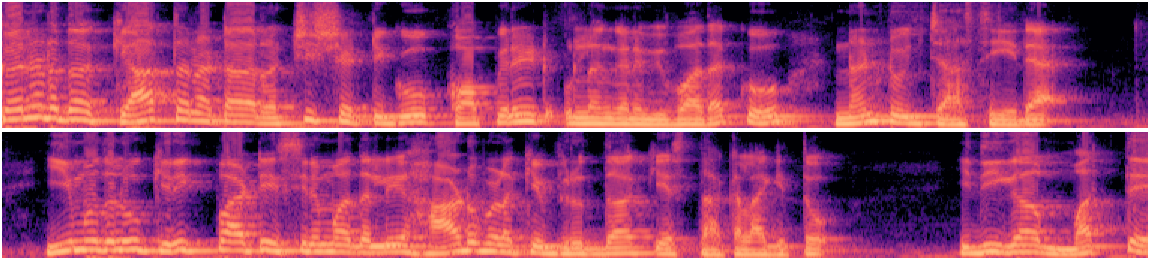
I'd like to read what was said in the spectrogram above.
ಕನ್ನಡದ ಖ್ಯಾತ ನಟ ರಕ್ಷಿತ್ ಶೆಟ್ಟಿಗೂ ಕಾಪಿರೈಟ್ ಉಲ್ಲಂಘನೆ ವಿವಾದಕ್ಕೂ ನಂಟು ಜಾಸ್ತಿ ಇದೆ. ಈ ಮೊದಲು ಕಿರಿಕ್ ಪಾರ್ಟಿ ಸಿನಿಮಾದಲ್ಲಿ ಹಾಡು ಬಳಕೆ ವಿರುದ್ಧ ಕೇಸ್ ದಾಖಲಾಗಿತ್ತು. ಇದೀಗ ಮತ್ತೆ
